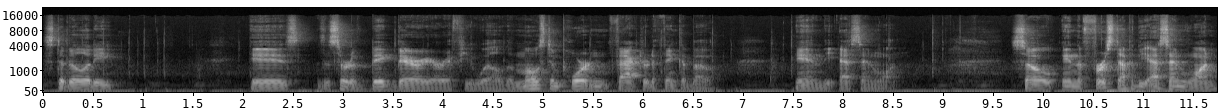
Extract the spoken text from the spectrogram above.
stability is the sort of big barrier, if you will, the most important factor to think about in the SN1. So in the first step of the SN1,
